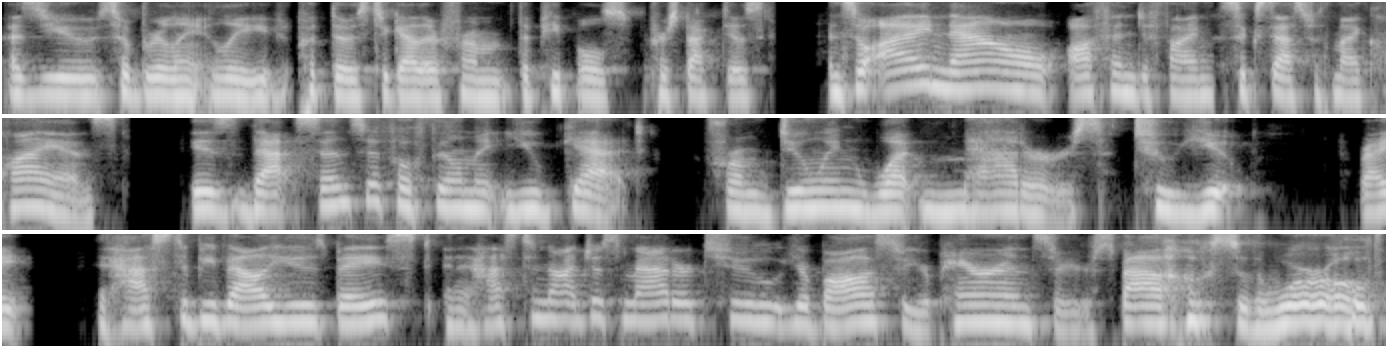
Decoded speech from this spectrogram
as you so brilliantly put those together from the people's perspectives. And so I now often define success with my clients is that sense of fulfillment you get from doing what matters to you, right? It has to be values based and it has to not just matter to your boss or your parents or your spouse or the world,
